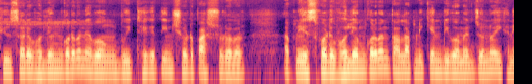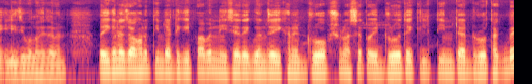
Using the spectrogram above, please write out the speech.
ফিউচারে ভলিউম করবেন এবং দুই থেকে তিনশো পাঁচশো ডলার আপনি স্পটে ভলিউম করবেন, তাহলে আপনি ক্যান্ডি বমের জন্য এখানে এলিজিবল হয়ে যাবেন। তো এখানে যখন তিনটা টিকিট পাবেন, নিচে দেখবেন যে এখানে ড্রো অপশন আছে। তো এই ড্রোতে তিনটা ড্রো থাকবে।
